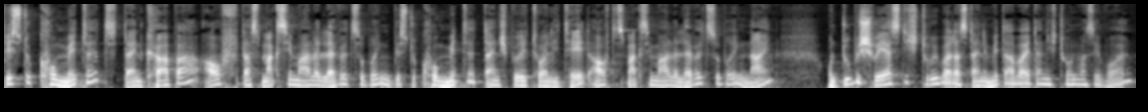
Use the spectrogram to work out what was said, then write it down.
Bist du committed, deinen Körper auf das maximale Level zu bringen? Bist du committed, deine Spiritualität auf das maximale Level zu bringen? Nein. Und du beschwerst dich drüber, dass deine Mitarbeiter nicht tun, was sie wollen?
